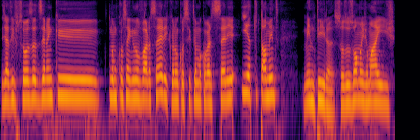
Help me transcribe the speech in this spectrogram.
já tive pessoas a dizerem que não me conseguem levar a sério, que eu não consigo ter uma conversa séria, e é totalmente mentira. Sou dos homens mais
